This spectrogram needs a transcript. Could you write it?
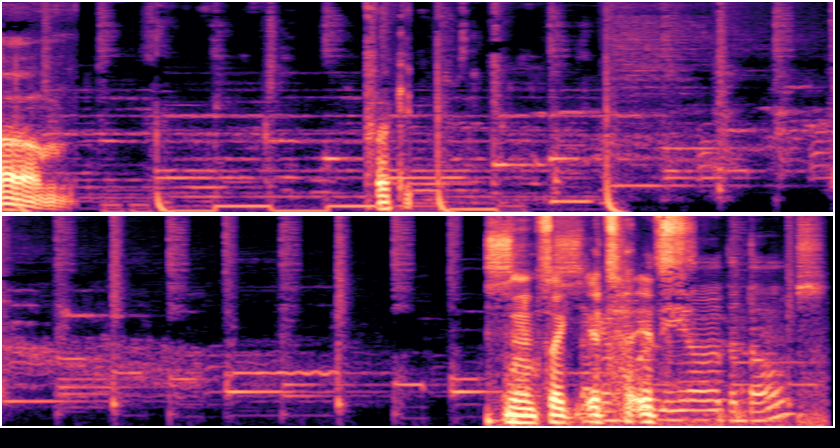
um And it's like- it's- floor, it's- the, uh, the dolls.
